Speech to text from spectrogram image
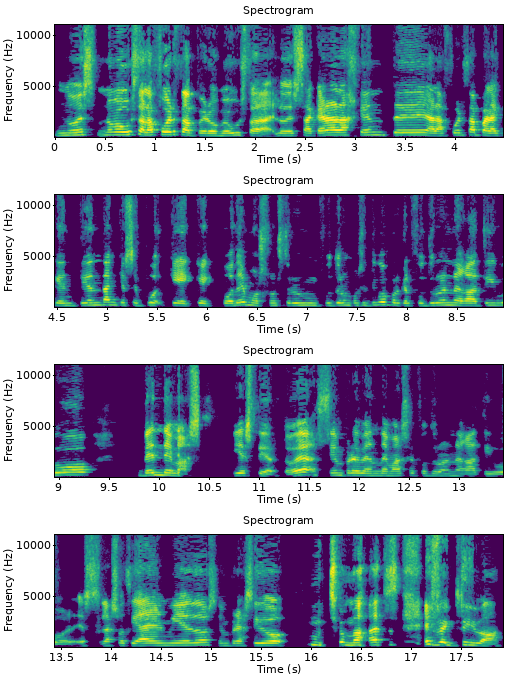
no, es, no me gusta la fuerza, pero me gusta lo de sacar a la gente a la fuerza para que entiendan que, se que, podemos construir un futuro en positivo porque el futuro en negativo vende más. Y es cierto, ¿eh? siempre vende más el futuro en negativo. Es, la sociedad del miedo siempre ha sido mucho más efectiva.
